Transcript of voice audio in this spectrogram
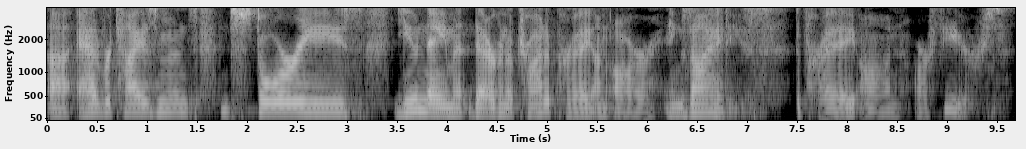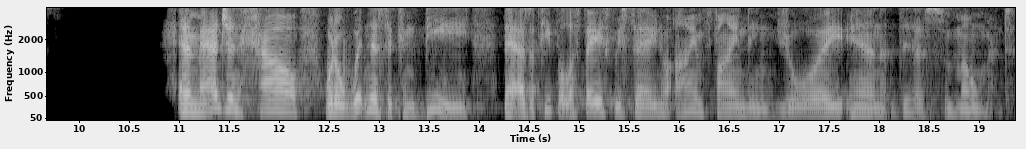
uh, advertisements and stories, you name it, that are going to try to prey on our anxieties, to prey on our fears. And imagine how, what a witness it can be that as a people of faith, we say, you know, I am finding joy in this moment.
